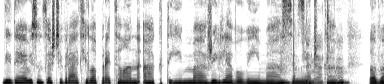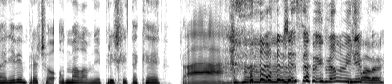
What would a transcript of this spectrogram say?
Dida, ja by som sa ešte vrátila predsa len k tým žihľavovým mm, semiačkám, semiačka. lebo ja neviem prečo od mala mne prišli také á, že sa mi veľmi nepo...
